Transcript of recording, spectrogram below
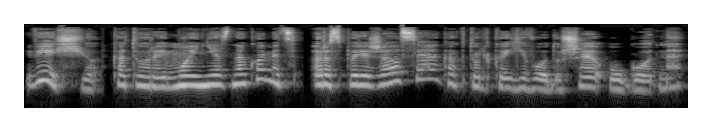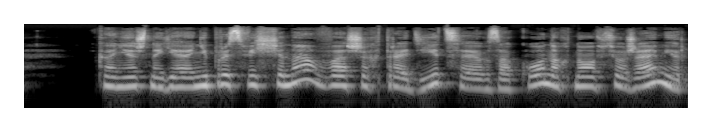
вещью, которой мой незнакомец распоряжался, как только его душе угодно. Конечно, я не просвещена в ваших традициях, законах, но все же, Амир,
